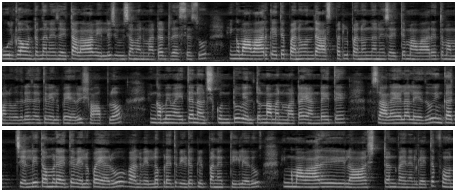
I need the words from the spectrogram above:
కూల్గా ఉంటుందనేసి అయితే అలా వెళ్ళి చూసామన్నమాట డ్రెస్సెస్. ఇంకా మా వారికి అయితే పని ఉంది హాస్పిటల్ పని ఉందనేసి అయితే మా వారైతే మమ్మల్ని వదిలేసి అయితే వెళ్ళిపోయారు షాప్లో. ఇంకా మేమైతే నడుచుకుంటూ వెళ్తున్నామన్నమాట. ఎండ అయితే అసలు అలా ఎలా లేదు. ఇంకా చెల్లి తమ్ముడు అయితే వెళ్ళిపోయారు. వాళ్ళు వెళ్ళినప్పుడు అయితే వీడియో క్లిప్ అనేది తీయలేదు. ఇంకా మా వారి లాస్ట్ అండ్ ఫైనల్గా అయితే ఫోన్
